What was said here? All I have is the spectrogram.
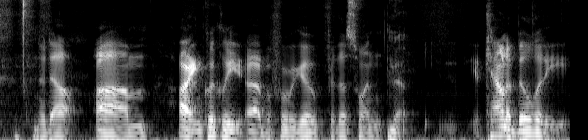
no doubt. Um, all right, and quickly uh, before we go for this one, No. accountability.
